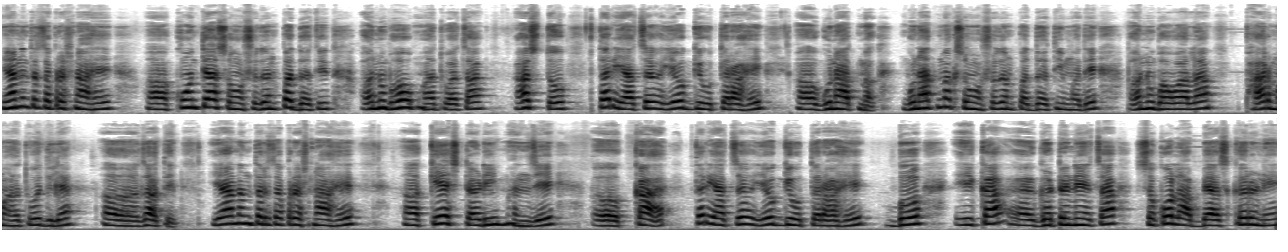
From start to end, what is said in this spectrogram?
यानंतरचा प्रश्न आहे कोणत्या संशोधन पद्धतीत अनुभव महत्त्वाचा असतो? तर याचं योग्य उत्तर आहे गुणात्मक. गुणात्मक संशोधन पद्धतीमध्ये अनुभवाला फार महत्त्व दिल्या जाते. यानंतरचा प्रश्न आहे केस स्टडी म्हणजे काय? तर याचं योग्य उत्तर आहे ब एका घटनेचा सखोल अभ्यास करणे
